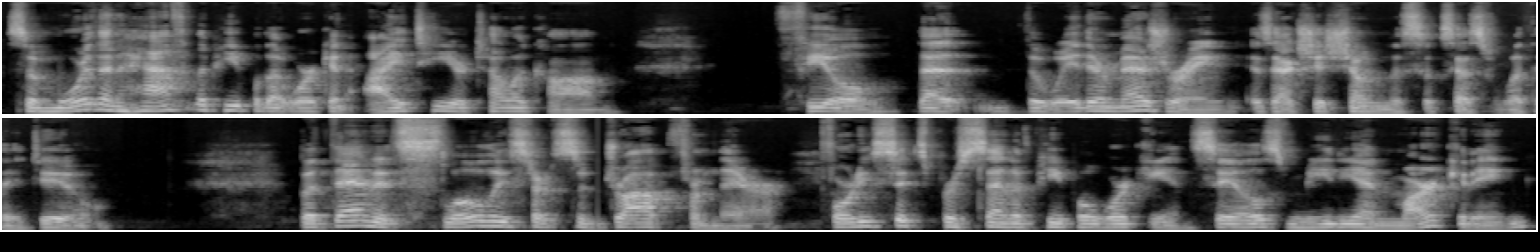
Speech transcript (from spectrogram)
So more than half of the people that work in IT or telecom feel that the way they're measuring is actually showing the success of what they do. But then it slowly starts to drop from there. 46% of people working in sales, media, and marketing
